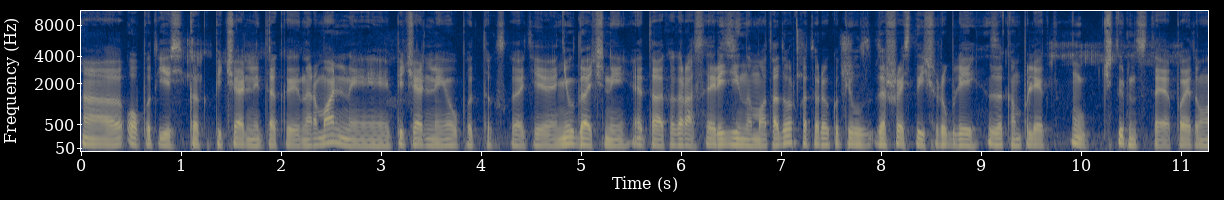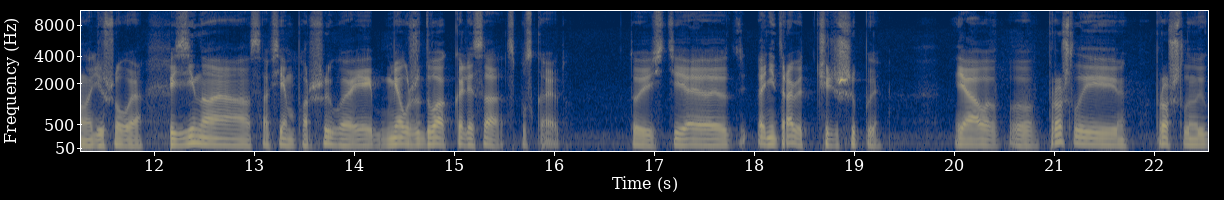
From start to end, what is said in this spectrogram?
опыт есть как печальный, так и нормальный. Печальный опыт, так сказать, э, неудачный. Это как раз резина Матадор, которую купил за 6 тысяч рублей за комплект. Ну, 14 поэтому она дешевая. Резина совсем паршивая. И у меня уже два колеса спускают. То есть э, они травят через шипы. Я в прошлый, прошлый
